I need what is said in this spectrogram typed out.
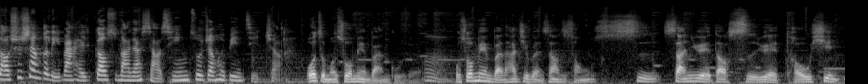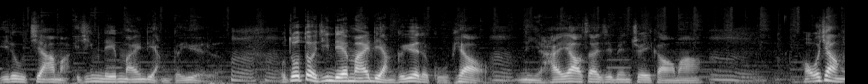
老师上个礼拜还告诉大家小心做账会变结账。我怎么说面板股的？嗯，我说面板它基本上是从四三月到四月投信一路加码，已经连买两个月了。嗯嗯，我都都已经连买两个月的股票，嗯，你还要在这边追高吗？嗯，好，我想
